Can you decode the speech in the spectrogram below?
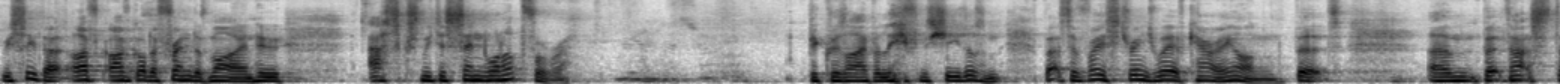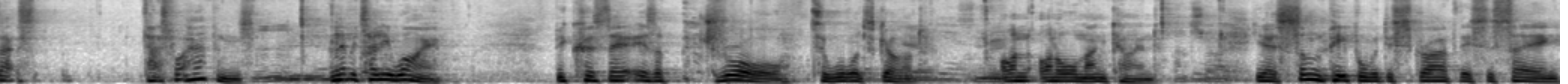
We see that. I've, I've got a friend of mine who asks me to send one up for her because I believe and she doesn't. But it's a very strange way of carrying on. But, um, but that's, that's, that's what happens. And let me tell you why. Because there is a draw towards God on, on all mankind. You know, some people would describe this as saying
